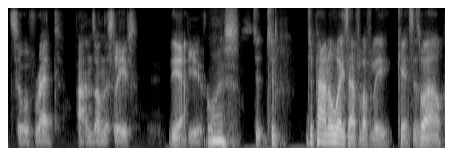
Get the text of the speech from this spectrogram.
sort of red patterns on the sleeves. yeah. Beautiful. Nice. J- J- Japan always have lovely kits as well.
